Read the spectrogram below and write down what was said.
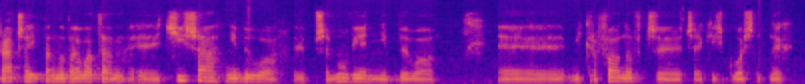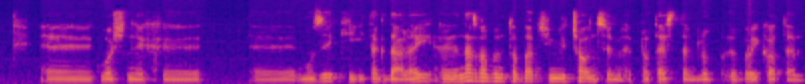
Raczej panowała tam e, cisza, nie było e, przemówień, nie było e, mikrofonów czy, czy jakichś głośnych, głośnych muzyki i tak dalej. Nazwałbym to bardziej milczącym protestem lub bojkotem,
